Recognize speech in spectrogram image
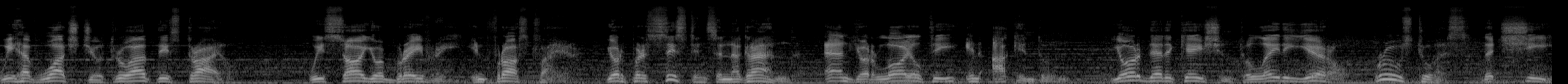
we have watched you throughout this trial. We saw your bravery in Frostfire, your persistence in Nagrand, and your loyalty in Auchindoun. Your dedication to Lady Yrel proves to us that she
